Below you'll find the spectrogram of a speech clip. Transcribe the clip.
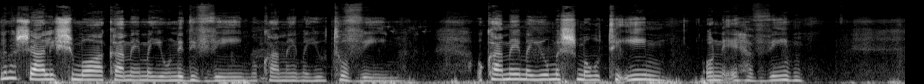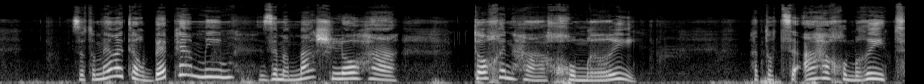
למשל, לשמוע כמה הם היו נדיבים, או כמה הם היו טובים, או כמה הם היו משמעותיים או נאהבים. זאת אומרת, הרבה פעמים זה ממש לא התוכן החומרי, התוצאה החומרית,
